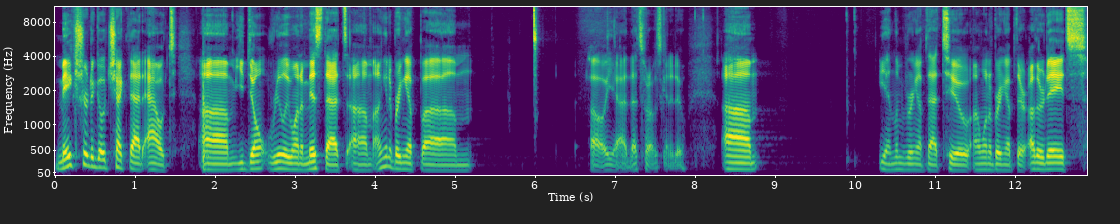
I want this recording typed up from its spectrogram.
make sure to go check that out. Um, you don't really want to miss that. Um, I'm going to bring up. Um, oh yeah, that's what I was going to do. Um, yeah, let me bring up that too. I want to bring up their other dates.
